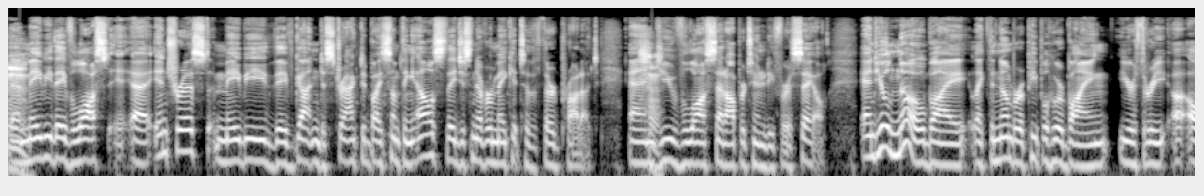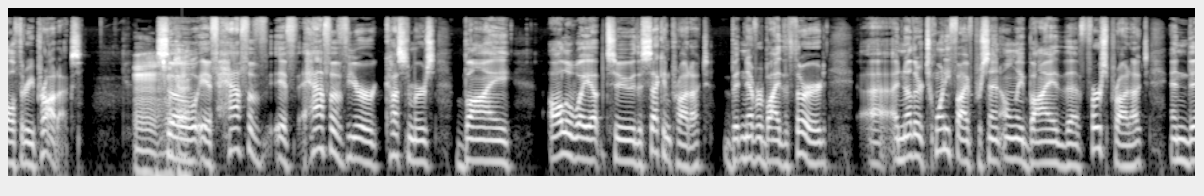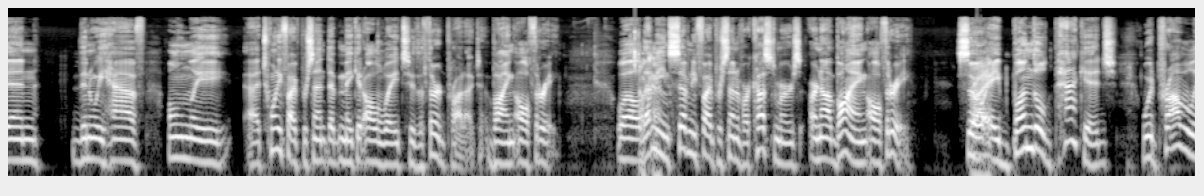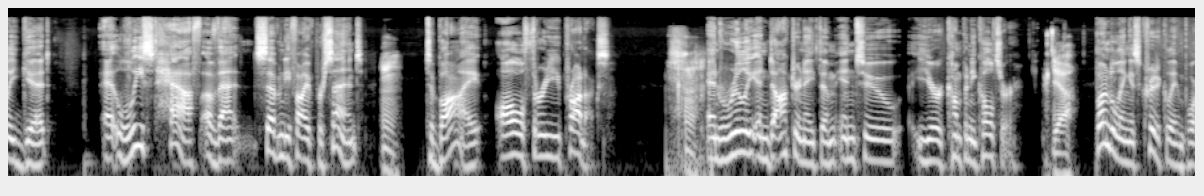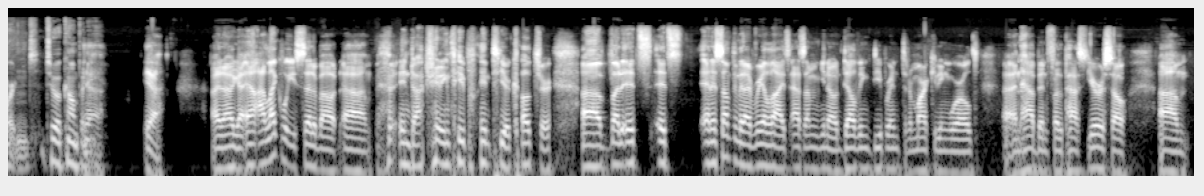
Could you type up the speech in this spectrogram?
And maybe they've lost uh, interest. Maybe they've gotten distracted by something else. They just never make it to the third product, and you've lost that opportunity for a sale. And you'll know by like the number of people who are buying your three, uh, all three products. so if half of if half of your customers buy all the way up to the second product, but never buy the third, uh, another 25% only buy the first product, and then then we have only uh, 25% that make it all the way to the third product, buying all three. Well, that means 75% of our customers are not buying all three. So Right. a bundled package would probably get at least half of that 75% Mm. to buy all three products and really indoctrinate them into your company culture. Yeah. Bundling is critically important to a company. Yeah. Yeah. I, know, I, got- I like what you said about um, indoctrinating people into your culture, uh, but it's it's and it's something that I've realized as I'm you know delving deeper into the marketing world uh, and have been for the past year or so. Um,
